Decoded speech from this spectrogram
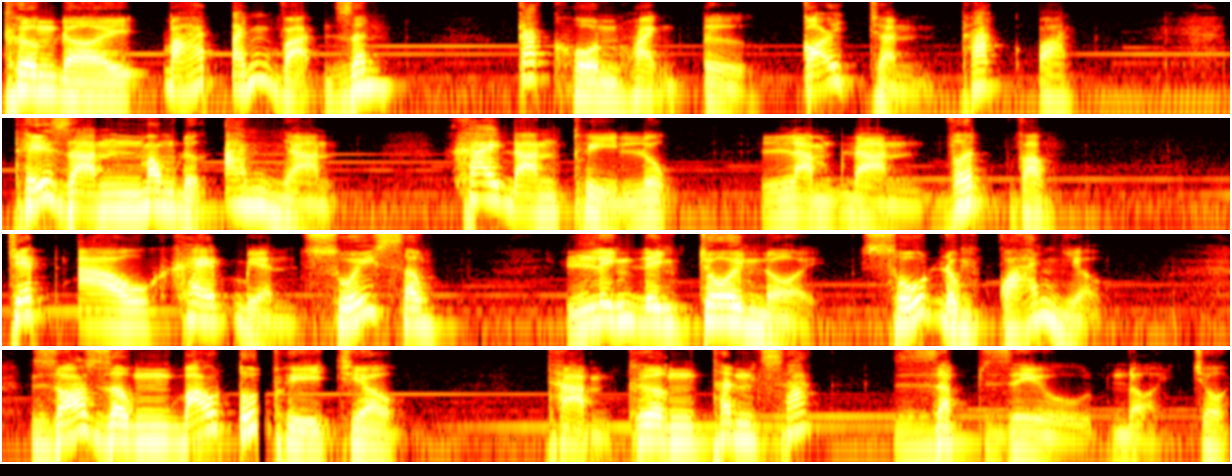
Thương đời bá tánh vạn dân, các hồn hoạnh tử cõi trần thác oan. Thế gian mong được an nhàn, khai đàn thủy lục, làm đàn vớt vong. Chết ao khe biển suối sông, linh đinh trôi nổi, số đông quá nhiều. Gió rồng bão tố thủy triều, thảm thương thân xác dập dìu nổi trôi.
